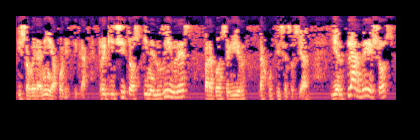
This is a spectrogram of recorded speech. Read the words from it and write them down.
y soberanía política, requisitos ineludibles para conseguir la justicia social. Y el plan de ellos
